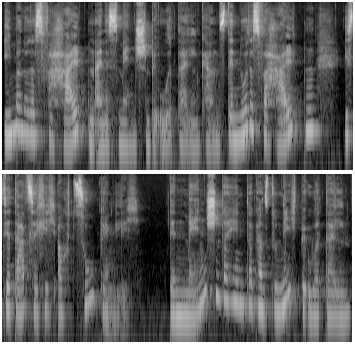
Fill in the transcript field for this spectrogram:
immer nur das Verhalten eines Menschen beurteilen kannst, denn nur das Verhalten ist dir tatsächlich auch zugänglich. Den Menschen dahinter kannst du nicht beurteilen,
